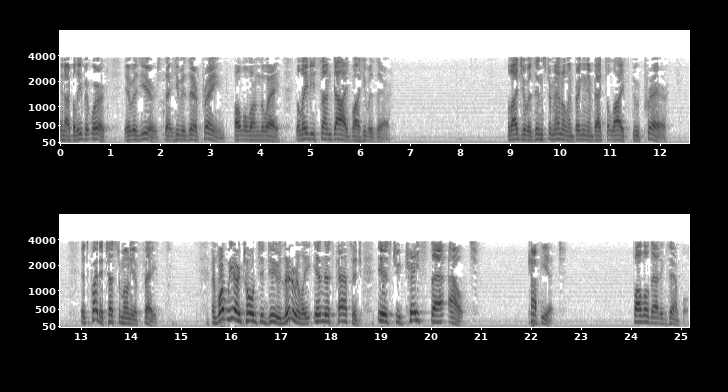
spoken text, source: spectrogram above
and I believe it were, it was years that he was there praying all along the way. The lady's son died while he was there. Elijah was instrumental in bringing him back to life through prayer. It's quite a testimony of faith. And what we are told to do, literally, in this passage, is to trace that out, copy it, follow that example.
